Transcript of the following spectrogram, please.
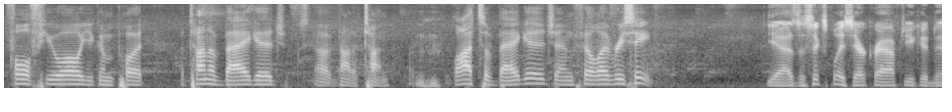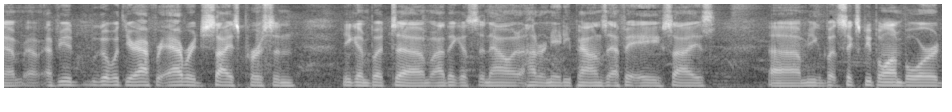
full fuel, you can put a ton of baggage, uh, not a ton, lots of baggage, and fill every seat. Yeah, as a six-place aircraft, you can um, uh, if you go with your average size person, you can put um, I think it's now 180 pounds FAA size. Um, you can put six people on board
